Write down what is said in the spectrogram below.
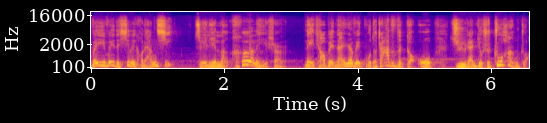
微微的吸了一口凉气，嘴里冷喝了一声。那条被男人喂骨头渣子的狗，居然就是壮壮。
